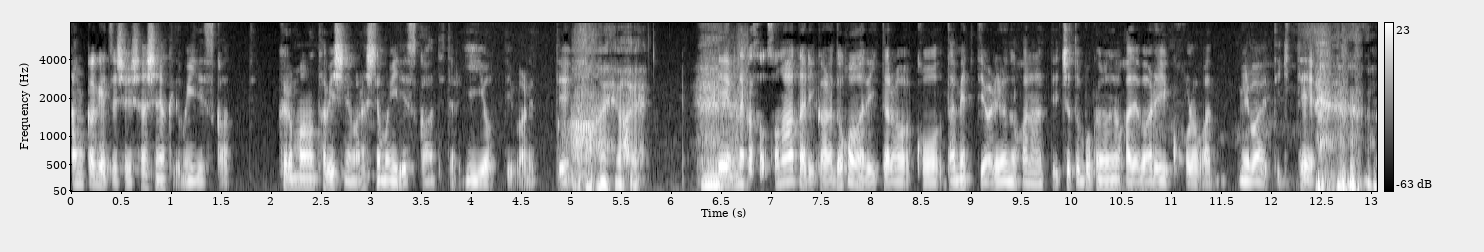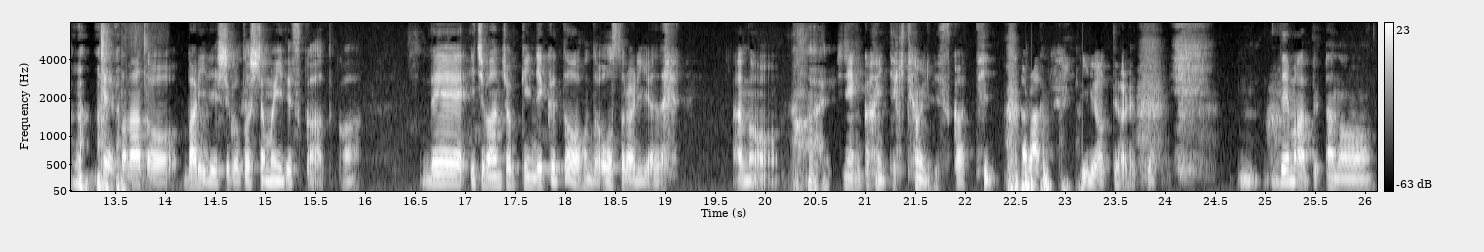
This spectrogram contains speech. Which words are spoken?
3ヶ月出社しなくてもいいですかって、車の旅しながらしてもいいですかって言ったらいいよって言われて、はい。はい。で、なんかそそのあたりからどこまで行ったらこうダメって言われるのかなって、ちょっと僕の中で悪い心が芽生えてきて、で、その後、バリで仕事してもいいですかとか、で、一番直近で行くと、本当オーストラリアで、あの、はい。1年間行ってきてもいいですかって言ったら、いいよって言われて。うんで、まあ、あの、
